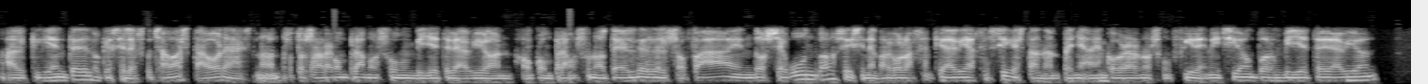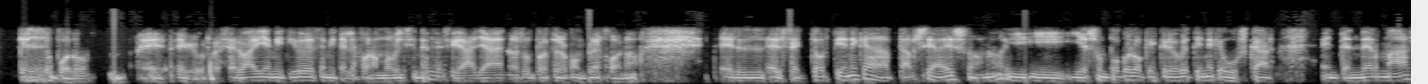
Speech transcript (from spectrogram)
al cliente de lo que se le escuchaba hasta ahora. ¿no? Nosotros ahora compramos un billete de avión o compramos un hotel desde el sofá en dos segundos y sin embargo la agencia de viajes sigue estando empeñada en cobrarnos un fee de emisión por un billete de avión que yo puedo eh, eh, reservar y emitir desde mi teléfono móvil sin necesidad. Ya no es un proceso complejo, ¿no? El, sector tiene que adaptarse a eso, ¿no? Y, es un poco lo que creo que tiene que buscar, entender más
